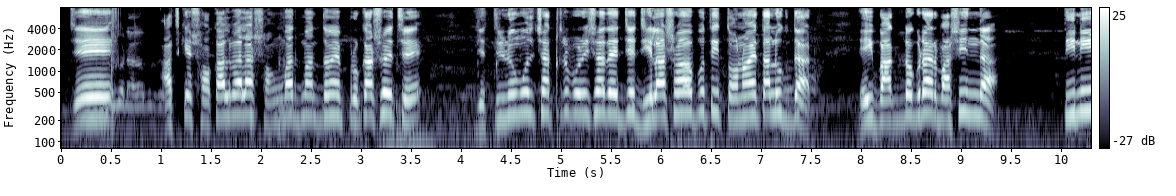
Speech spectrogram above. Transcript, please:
যে আজকে সকালবেলা সংবাদ মাধ্যমে প্রকাশ হয়েছে যে তৃণমূল ছাত্র পরিষদের যে জেলা সভাপতি তনয় তালুকদার, এই বাগডোগরার বাসিন্দা, তিনি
